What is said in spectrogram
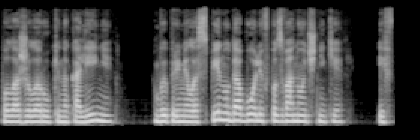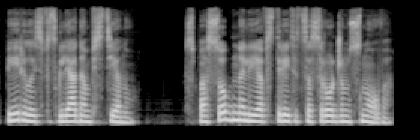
положила руки на колени, выпрямила спину до боли в позвоночнике и вперилась взглядом в стену. Способна ли я встретиться с Роджем снова?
